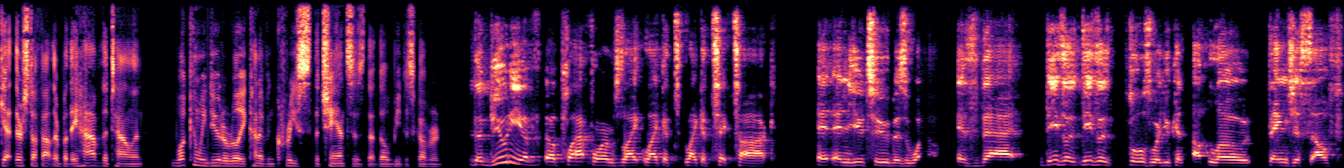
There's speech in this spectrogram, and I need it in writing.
get their stuff out there, but they have the talent. What can we do to really kind of increase the chances that they'll be discovered? The beauty of uh, platforms like like a like a TikTok and, and YouTube as well is that these are these are tools where you can upload things yourself,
